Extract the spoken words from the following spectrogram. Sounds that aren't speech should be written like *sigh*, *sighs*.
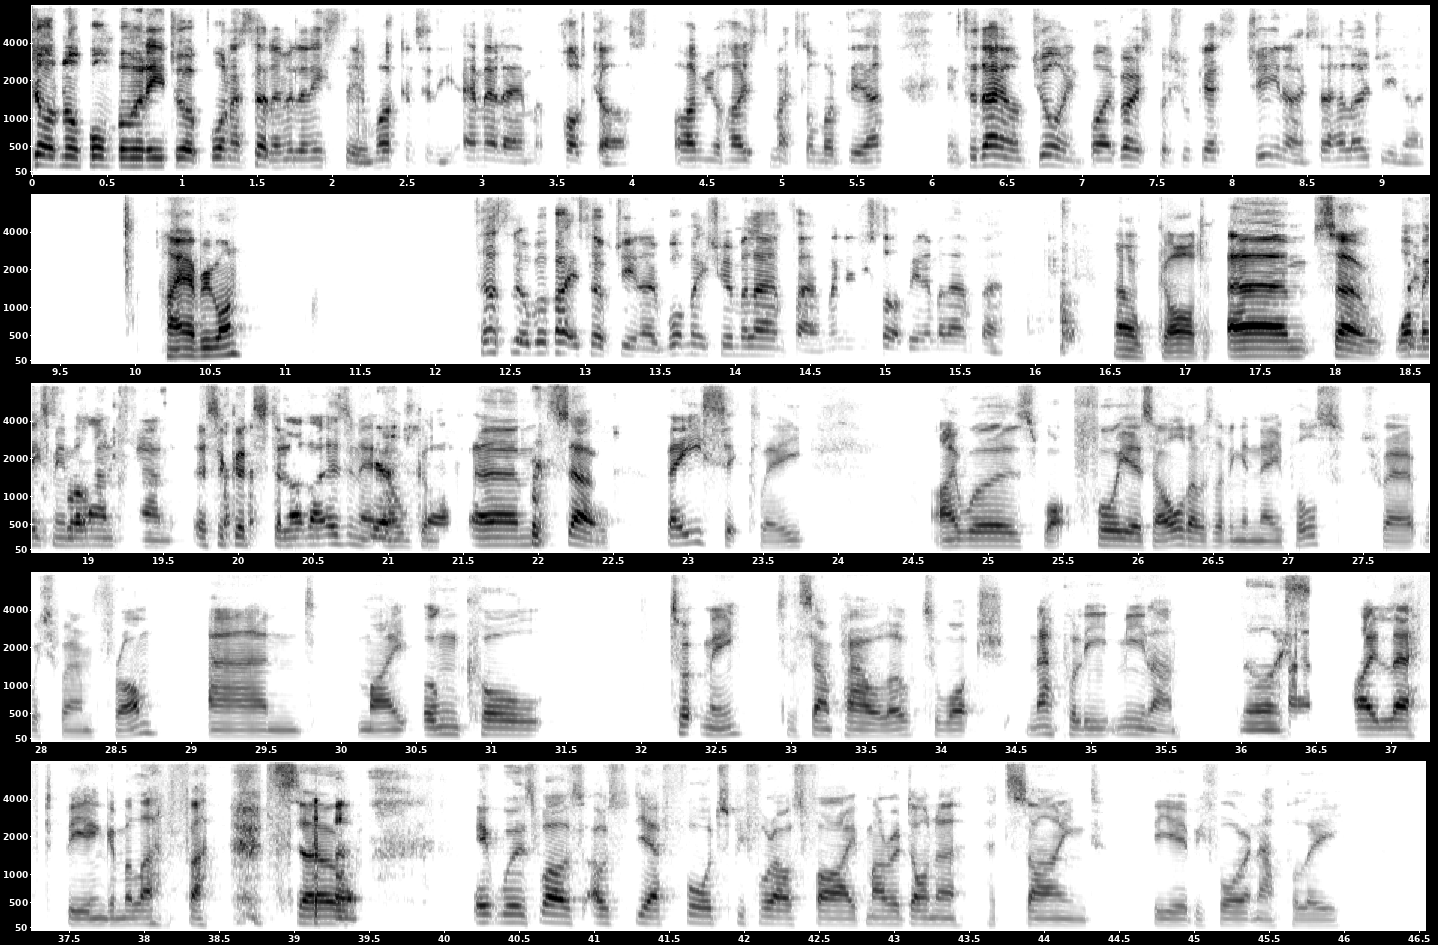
Buongiorno, buon pomeriggio, buonasera, Milanisti, and welcome to the MLM podcast. I'm your host, Max Lombardia, and today I'm joined by a very special guest, Gino. Say hello, Gino. Hi, everyone. Tell us a little bit about yourself, Gino. What makes you a Milan fan? When did you start being a Milan fan? Oh God. Um, so what makes me a Milan fan? It's a good start, that isn't it? *laughs* Yeah. Oh God. Um, so basically, I was what four years old. I was living in Naples, which where which where I'm from, and my uncle took me to the San Paolo to watch Napoli Milan. Nice. I left being a Milan *laughs* fan, so *laughs* it was well. I was, I was yeah four just before I was five. Maradona had signed the year before at Napoli,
